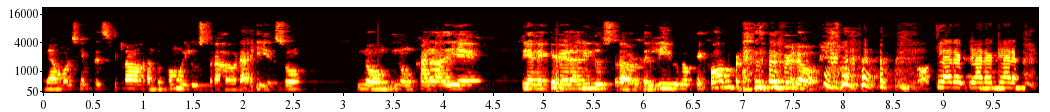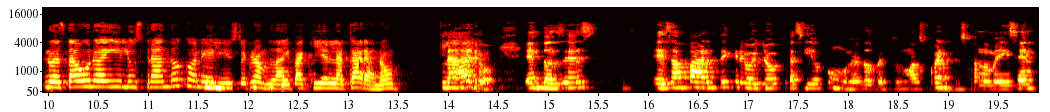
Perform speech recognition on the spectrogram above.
mi amor, siempre estoy trabajando como ilustradora y eso no, nunca nadie tiene que ver al ilustrador del libro que compras, pero... claro, claro, claro. No está uno ahí ilustrando con el Instagram Live aquí en la cara, ¿no? Claro, entonces esa parte creo yo que ha sido como uno de los retos más fuertes. Cuando me dicen,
